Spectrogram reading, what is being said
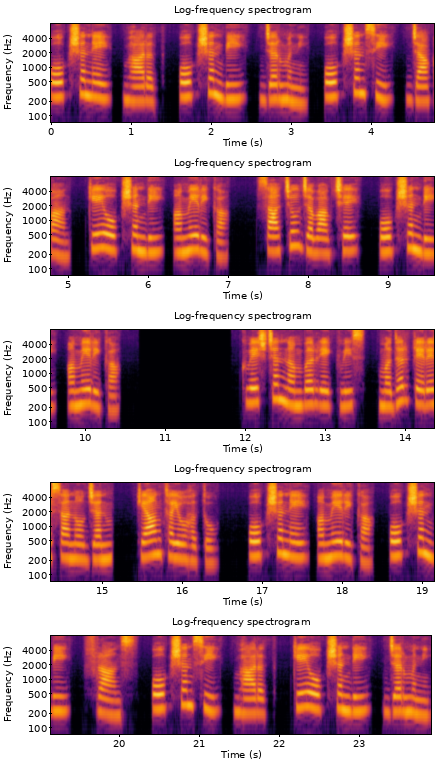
Option A Bharat, option B Germany, option C Japan. કે ઓપ્શન ડી, અમેરિકા? સાચો જવાબ છે, option D, America. Question number એકવીસ, મધર ટેરેસાનો જન્મ ક્યાં થયો હતો? Option A, America. Option B, France. Option C, Bharat. કે ઓપ્શન ડી, જર્મની.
